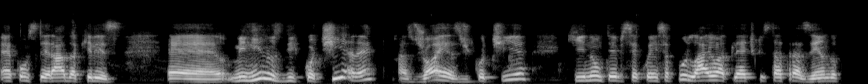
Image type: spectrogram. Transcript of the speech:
é considerado aqueles é, meninos de Cotia, né? As joias de Cotia, que não teve sequência por lá e o Atlético está trazendo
